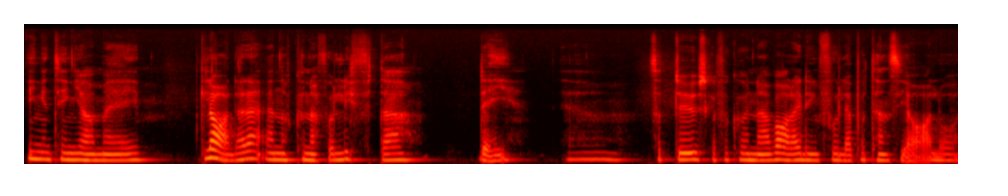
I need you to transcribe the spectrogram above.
ingenting gör mig gladare än att kunna få lyfta dig. Um, så att du ska få kunna vara i din fulla potential och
